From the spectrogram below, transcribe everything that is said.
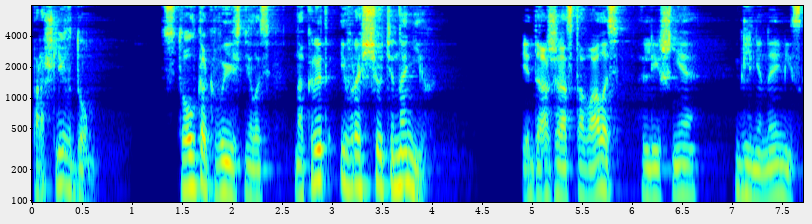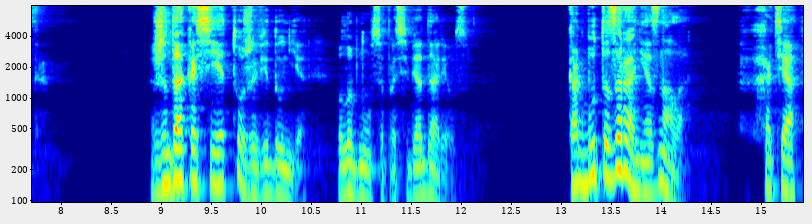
Прошли в дом. Стол, как выяснилось, накрыт и в расчете на них. И даже оставалась лишняя глиняная миска. Жена Кассия тоже ведунья, улыбнулся про себя Дариус. Как будто заранее знала. Хотя,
